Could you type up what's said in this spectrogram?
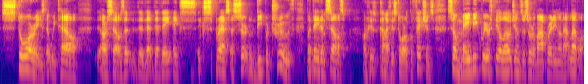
stories that we tell ourselves that, that, that they ex- express a certain deeper truth, but they themselves are his, kind of historical fictions. So maybe queer theologians are sort of operating on that level.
